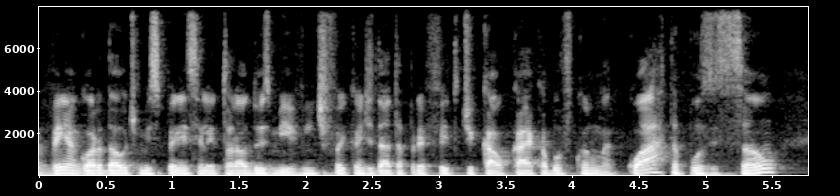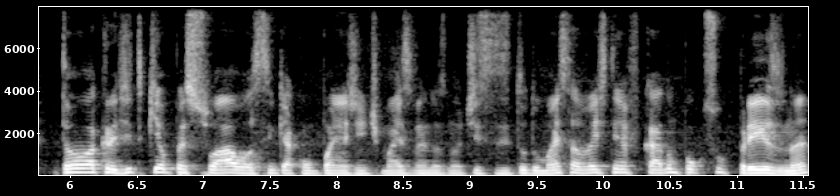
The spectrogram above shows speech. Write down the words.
vem agora da última experiência eleitoral 2020, foi candidato a prefeito de Calcaia, acabou ficando na quarta posição. Então eu acredito que o pessoal assim que acompanha a gente mais vendo as notícias e tudo mais, talvez tenha ficado um pouco surpreso, né?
